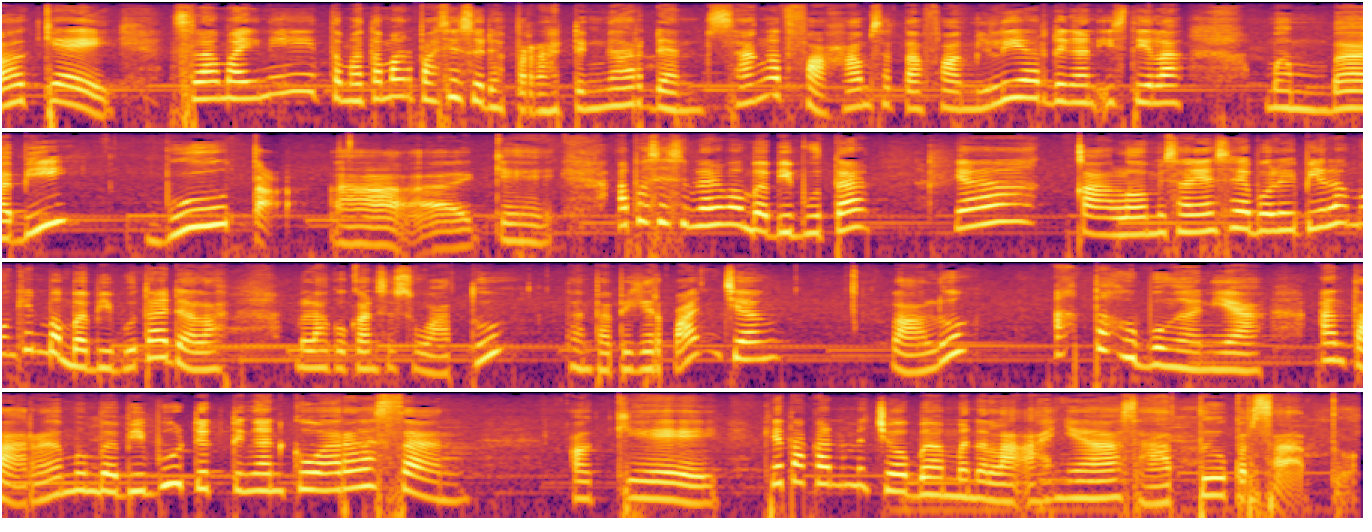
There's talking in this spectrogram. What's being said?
Oke, selama ini teman-teman pasti sudah pernah dengar dan sangat paham serta familiar dengan istilah membabi buta. Ah, Oke, apa sih sebenarnya membabi buta? Ya, kalau misalnya saya boleh bilang mungkin membabi buta adalah melakukan sesuatu tanpa pikir panjang. Lalu apa hubungannya antara membabi budek dengan kewarasan? Oke, kita akan mencoba menelaahnya satu persatu.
